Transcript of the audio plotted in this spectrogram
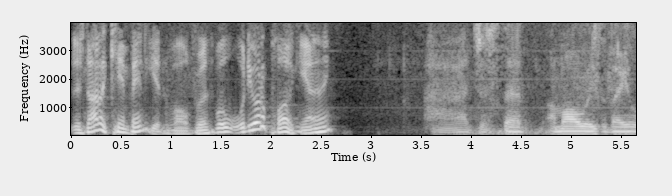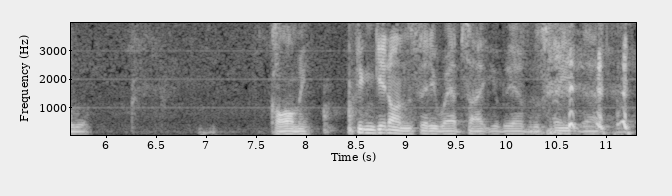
there's not a campaign to get involved with. Well, what do you want to plug? You got anything? Uh, just that I'm always available. Call me. If you can get on the city website, you'll be able to see that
